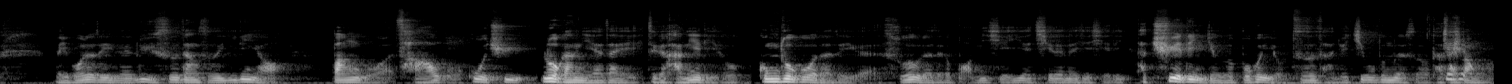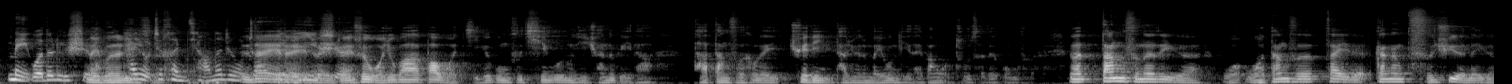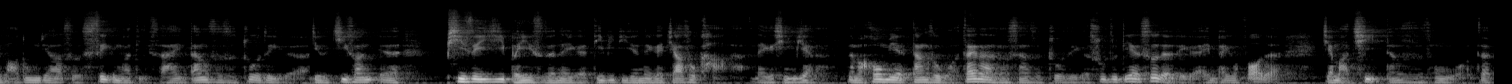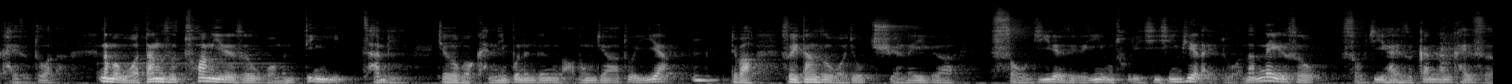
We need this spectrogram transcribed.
美国的这个律师当时一定要。帮我查我过去若干年在这个行业里头工作过的这个所有的这个保密协议签的那些协定，他确定就是说不会有知识产权纠纷的时候，他才帮我。美国的律师，美国的律师，他有着很强的这种专业的意识。对，所以我就把把我几个公司签过的东西全都给他，他当时后来确定他觉得没问题，才帮我注册这个公司。那么当时呢，这个我我当时在的刚刚辞去的那个老东家是 Sigma Design，当时是做这个就是计算呃 PCE base 的那个 DVD 的那个加速卡的那个芯片的。那么后面当时我在那时候实际上是做这个数字电视的这个 MPEG-4 的解码器，当时是从我这开始做的。那么我当时创业的时候，我们定义产品就是我肯定不能跟老东家做一样，嗯，对吧？所以当时我就选了一个。手机的这个应用处理器芯片来做，那那个时候手机还是刚刚开始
